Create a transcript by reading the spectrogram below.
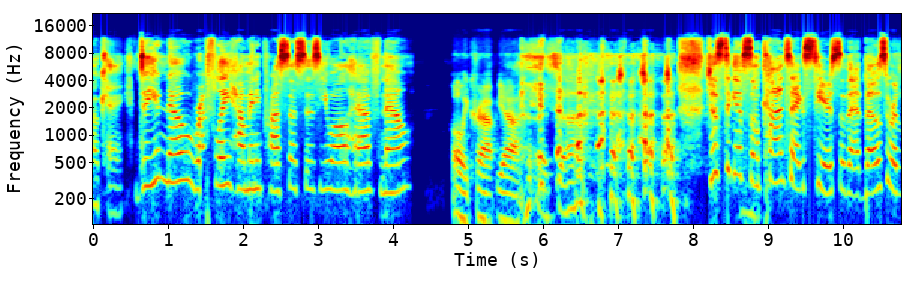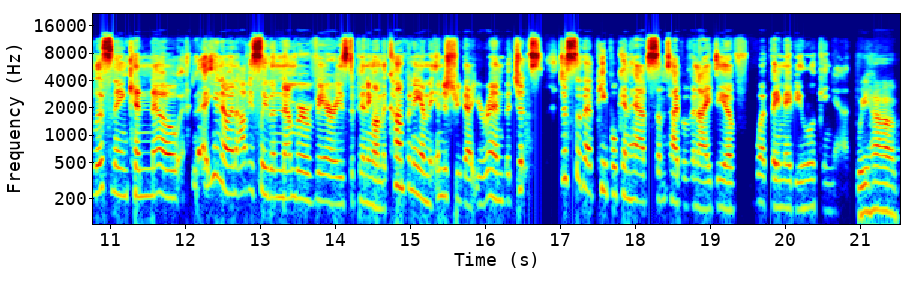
Okay. Do you know roughly how many processes you all have now? Holy crap, yeah. Uh... Just to give some context here so that those who are listening can know, you know, and obviously the number varies depending on the company and the industry that you're in, but just just so that people can have some type of an idea of what they may be looking at. We have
